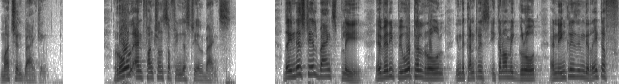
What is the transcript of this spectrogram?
merchant banking. Role and functions of industrial banks. The industrial banks play a very pivotal role in the country's economic growth and increasing the rate of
